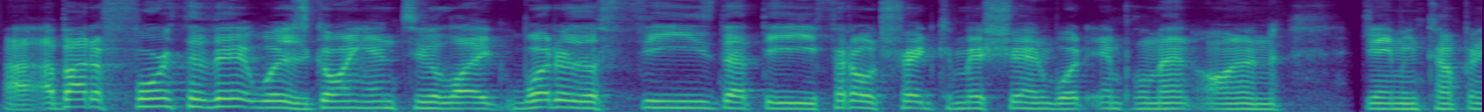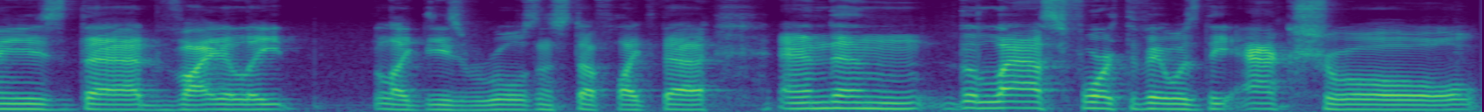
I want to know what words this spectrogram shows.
Uh, about a fourth of it was going into like what are the fees that the Federal Trade Commission would implement on gaming companies that violate like these rules and stuff like that. And then the last fourth of it was the actual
